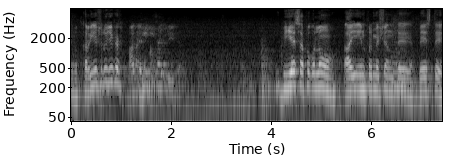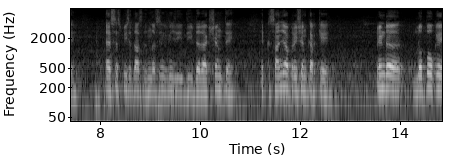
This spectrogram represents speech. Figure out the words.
ਚਲੋ ਕਰੀਏ ਸ਼ੁਰੂ ਜੀ ਫਿਰ। ਹਾਂਜੀ ਜੀ ਬੀਐਸਐਫ ਵੱਲੋਂ ਆਈ ਇਨਫੋਰਮੇਸ਼ਨ ਤੇ ਬੇਸ ਤੇ ਐਸਐਸਪੀ ਸਰਦਾਰ ਸਤਿੰਦਰ ਸਿੰਘ ਜੀ ਦੀ ਡਾਇਰੈਕਸ਼ਨ ਤੇ ਇੱਕ ਸਾਂਝਾ ਆਪਰੇਸ਼ਨ ਕਰਕੇ ਪਿੰਡ ਲੋਪੋਕੇ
